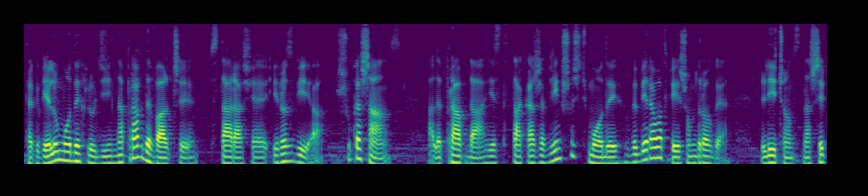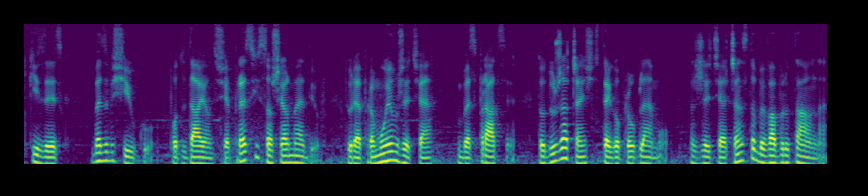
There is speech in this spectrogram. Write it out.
Tak wielu młodych ludzi naprawdę walczy, stara się i rozwija, szuka szans, ale prawda jest taka, że większość młodych wybiera łatwiejszą drogę, licząc na szybki zysk bez wysiłku, poddając się presji social mediów, które promują życie bez pracy. To duża część tego problemu. Życie często bywa brutalne,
